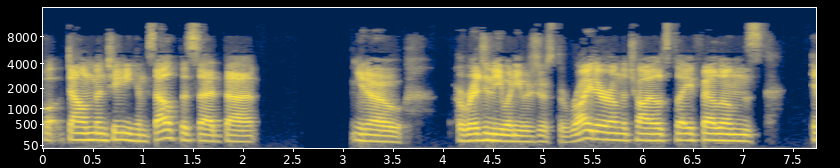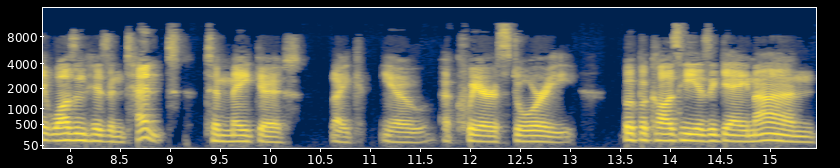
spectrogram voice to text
But Don Mancini himself has said that, you know, originally when he was just the writer on the Child's Play films, it wasn't his intent to make it like, you know, a queer story. But because he is a gay man,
